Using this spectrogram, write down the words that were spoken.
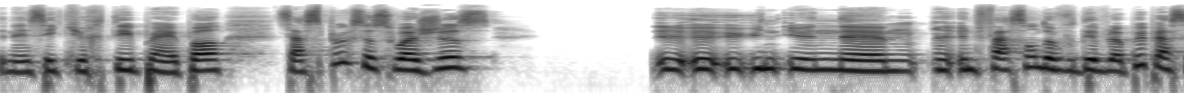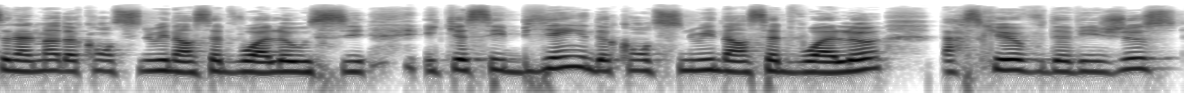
de l'insécurité, peu importe. Ça se peut que ce soit juste une, une, euh, une, façon de vous développer personnellement, de continuer dans cette voie-là aussi. Et que c'est bien de continuer dans cette voie-là parce que vous devez juste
